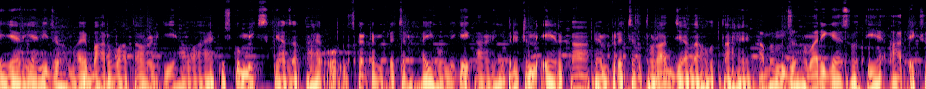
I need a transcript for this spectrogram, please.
एयर यानी जो हमारे बाहर वातावरण की हवा है, उसको मिक्स किया जाता है और उसका टेम्परेचर हाई होने के कारण ही रिटर्न एयर का टेम्परेचर थोड़ा ज़्यादा होता है। अब हम जो हमारी गैस होती है आर एक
